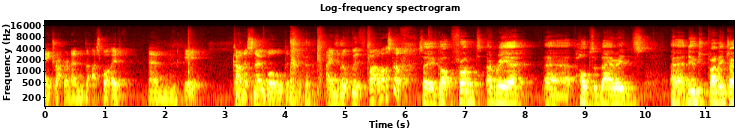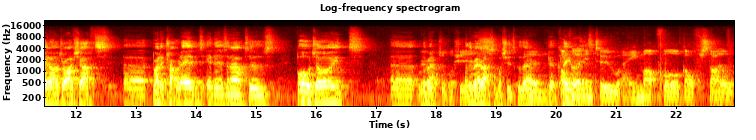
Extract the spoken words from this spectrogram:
a track rod end that I spotted, and it kind of snowballed, and I ended up with quite a lot of stuff. So you've got front and rear uh, hubs and bearings, uh, new brand new Draenor drive shafts, uh, brand new track rod ends, inners and outers, ball joints, uh, the Rear rear- axle bushes. and the rear axle bushes because they're a um, bit pain in the convert knees. into a Mark IV Golf style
